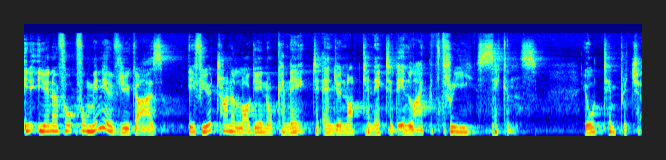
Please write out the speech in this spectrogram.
you know, for, for many of you guys, if you're trying to log in or connect and you're not connected in like three seconds, your temperature,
